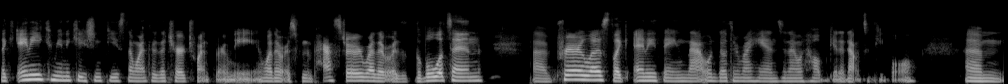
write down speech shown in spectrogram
like any communication piece that went through the church went through me, whether it was from the pastor, whether it was the bulletin, uh, prayer list, like anything that would go through my hands and I would help get it out to people. Um,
